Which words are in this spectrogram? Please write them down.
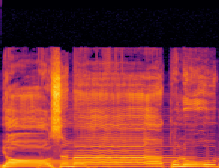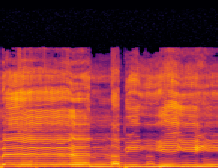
يا سمع قلوب النبيين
